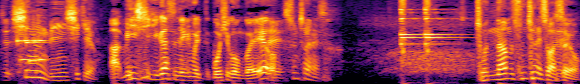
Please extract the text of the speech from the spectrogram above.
저 신민식이요. 아, 민식이가 선생님을 모시고 온 거예요? 네, 순천에서. 전남 순천에서 왔어요.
